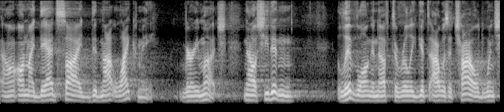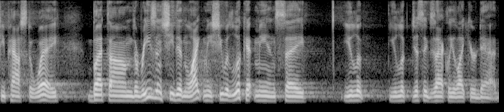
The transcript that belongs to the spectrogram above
on my dad's side did not like me very much. Now, she didn't live long enough to really get, to, I was a child when she passed away. But um, the reason she didn't like me, she would look at me and say, You look, you look just exactly like your dad.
